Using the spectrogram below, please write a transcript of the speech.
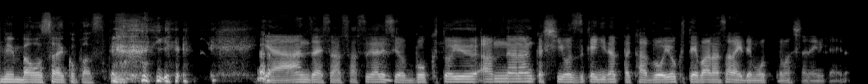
メンバーをサイコパスって。いや安西さん、さすがですよ。僕というあんななんか塩漬けになった株をよく手放さないで持ってましたね、みたいな。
